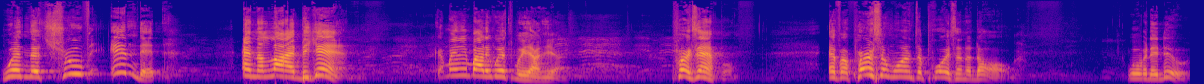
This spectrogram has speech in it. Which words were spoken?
when the truth ended and the lie began. Come anybody with me down here? For example, if a person wanted to poison a dog, what would they do?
